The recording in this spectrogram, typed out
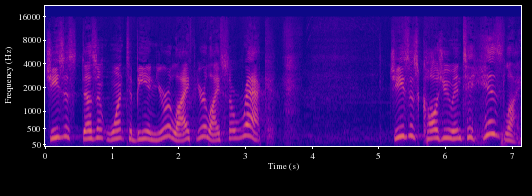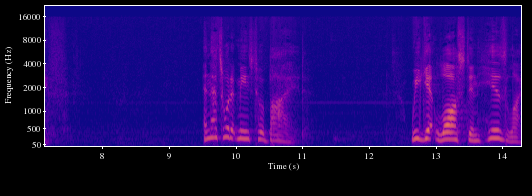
Jesus doesn't want to be in your life, your life's a wreck. Jesus calls you into his life. And that's what it means to abide. We get lost in his life.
